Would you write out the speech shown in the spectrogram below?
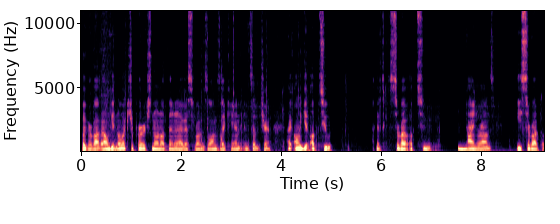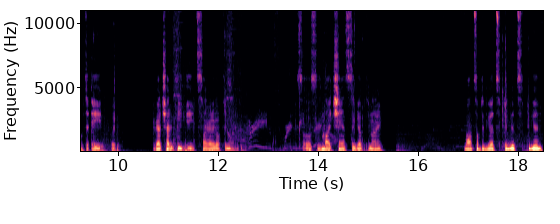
quick revive. I don't get no extra perks, no nothing, and I gotta survive as long as I can inside the chair. I only get up to I have to survive up to nine rounds. He survived up to eight, but I gotta try to beat eight, so I gotta go up to nine. So this is my chance to get up to nine. Want something good, something good, something good.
